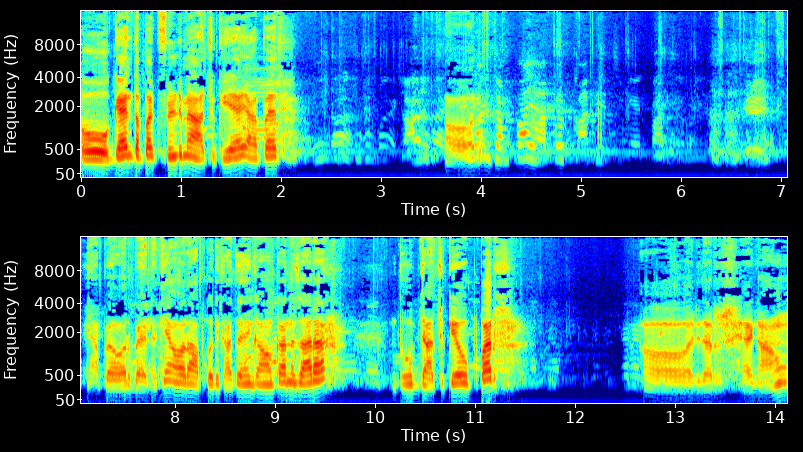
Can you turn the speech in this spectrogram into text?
ओ गेंद तब तक फ़ील्ड में आ चुकी है यहाँ पर। और यहाँ पे और बैठके हैं और आपको दिखाते हैं गाँव का नज़ारा। धूप जा चुके हैं ऊपर और इधर है गाँव।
